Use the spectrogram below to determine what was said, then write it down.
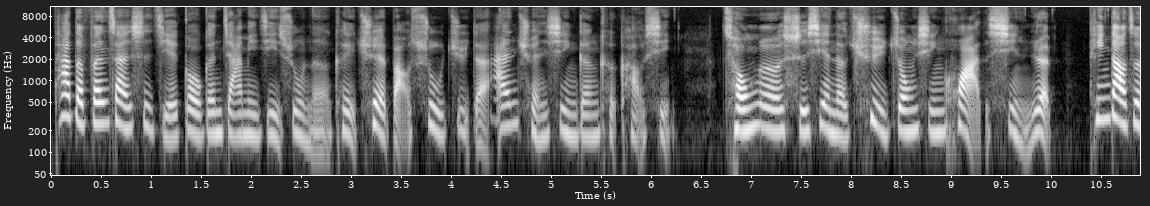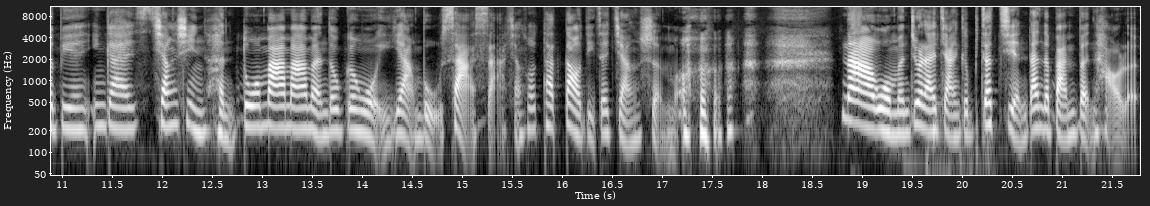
它的分散式结构跟加密技术呢，可以确保数据的安全性跟可靠性，从而实现了去中心化的信任。听到这边，应该相信很多妈妈们都跟我一样雾煞煞，想说他到底在讲什么？那我们就来讲一个比较简单的版本好了。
